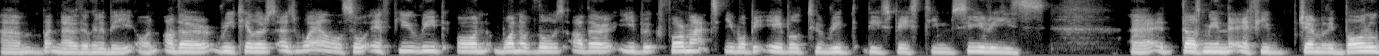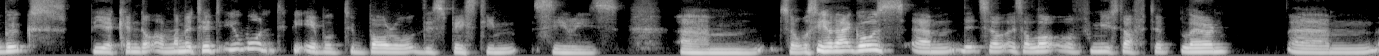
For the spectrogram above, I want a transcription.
um, but now they're going to be on other retailers as well. So, if you read on one of those other ebook formats, you will be able to read the Space Team series. Uh, it does mean that if you generally borrow books, via Kindle Unlimited, you won't be able to borrow the Space Team series. Um, so we'll see how that goes. Um, it's a it's a lot of new stuff to learn. Um,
